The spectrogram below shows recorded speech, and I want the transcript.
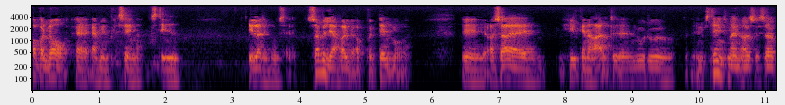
og hvornår er, er min placering steget, eller det modsatte. Så vil jeg holde det op på den måde. Øh, og så er jeg helt generelt, øh, nu er du jo investeringsmand også, så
